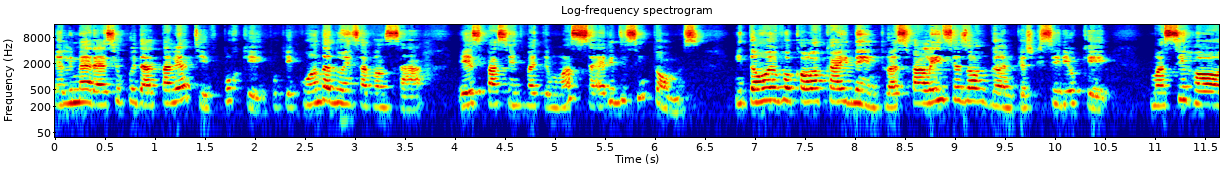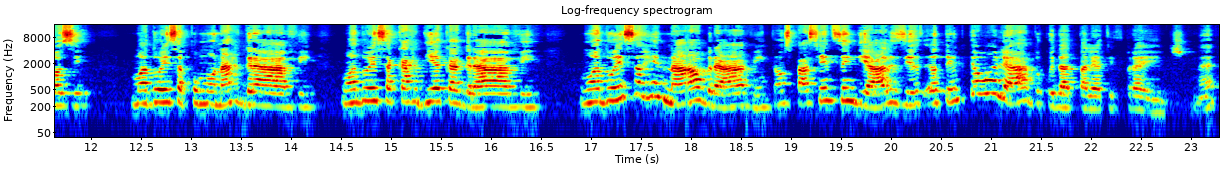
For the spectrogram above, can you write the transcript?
ele merece o cuidado paliativo. Por quê? Porque quando a doença avançar, esse paciente vai ter uma série de sintomas. Então, eu vou colocar aí dentro as falências orgânicas, que seria o quê? Uma cirrose, uma doença pulmonar grave, uma doença cardíaca grave, uma doença renal grave. Então, os pacientes em diálise, eu tenho que ter um olhar do cuidado paliativo para eles, né?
